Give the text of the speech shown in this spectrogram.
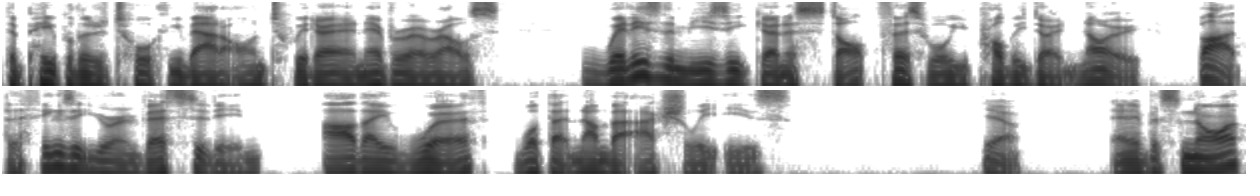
the people that are talking about it on Twitter and everywhere else, when is the music going to stop? First of all, you probably don't know. But the things that you're invested in, are they worth what that number actually is? Yeah. And if it's not,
